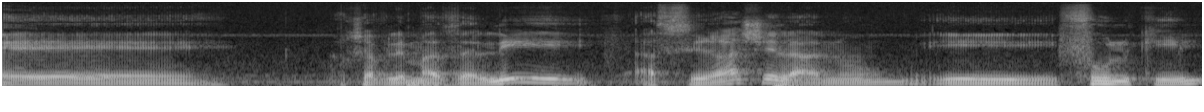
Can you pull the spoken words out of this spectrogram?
אה, עכשיו, למזלי, הסירה שלנו היא פול קיל,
